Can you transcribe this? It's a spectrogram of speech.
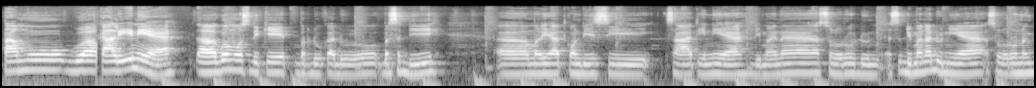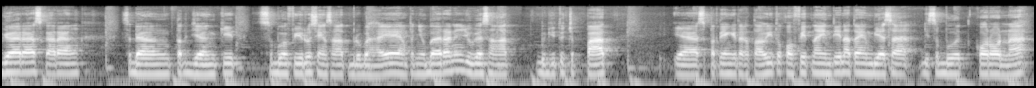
tamu gue kali ini ya, gue mau sedikit berduka dulu, bersedih eh, melihat kondisi saat ini ya, di mana seluruh dunia, di mana dunia, seluruh negara sekarang sedang terjangkit sebuah virus yang sangat berbahaya, yang penyebarannya juga sangat begitu cepat. Ya seperti yang kita ketahui itu COVID-19 atau yang biasa disebut corona.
